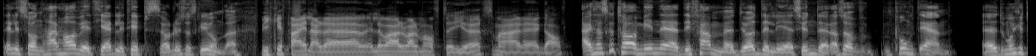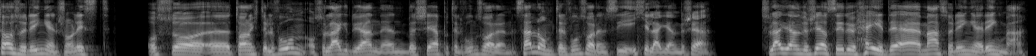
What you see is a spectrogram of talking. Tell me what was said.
Det er litt sånn, Her har vi et kjedelig tips, har du lyst til å skrive om det? Hvilke feil er det, eller hva er det, man ofte gjør som er eh, galt? Jeg jeg skal ta mine, de fem dødelige synder. Altså, punkt én. eh, Du må ikke ta og ringe en journalist, og så uh, tar han ikke telefonen, og så legger du igjen en beskjed på telefonsvareren. Selv om telefonsvareren sier 'ikke legg igjen beskjed', så legger du igjen beskjed og sier du 'hei, det er meg som ringer, ring meg'.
